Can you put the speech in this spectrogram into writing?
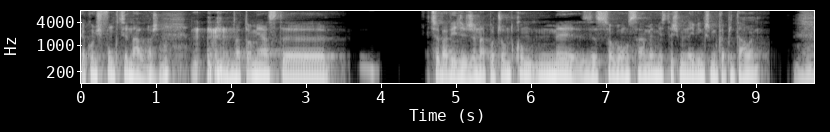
jakąś funkcjonalność. Mhm. Natomiast e, trzeba wiedzieć, że na początku my ze sobą samym jesteśmy największym kapitałem. Mhm.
